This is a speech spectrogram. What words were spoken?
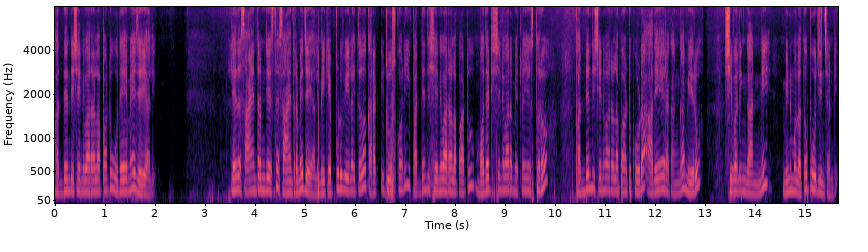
పద్దెనిమిది శనివారాల పాటు ఉదయమే చేయాలి. లేదా సాయంత్రం చేస్తే సాయంత్రమే చేయాలి. మీకు ఎప్పుడు వీలవుతుందో కరెక్ట్ చూసుకొని పద్దెనిమిది శనివారాల పాటు మొదటి శనివారం ఎట్లా చేస్తారో పద్దెనిమిది శనివారాల పాటు కూడా అదే రకంగా మీరు శివలింగాన్ని మినుములతో పూజించండి.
